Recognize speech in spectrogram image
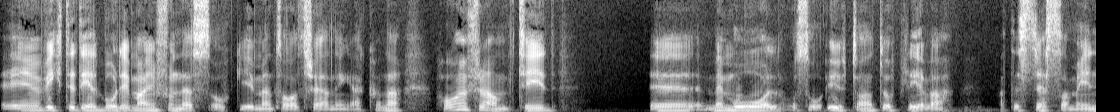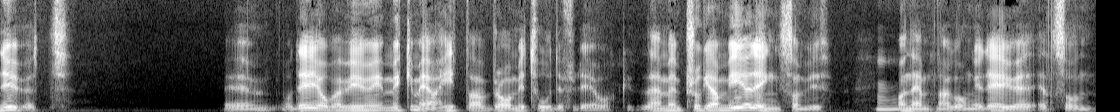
en viktig del både i mindfulness och i mental träning att kunna ha en framtid eh, med mål och så utan att uppleva att det stressar mig i nuet. Eh, och det jobbar vi mycket med, att hitta bra metoder för det. Och det här med programmering som vi Mm. har nämnt några gånger, det är ju en sån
